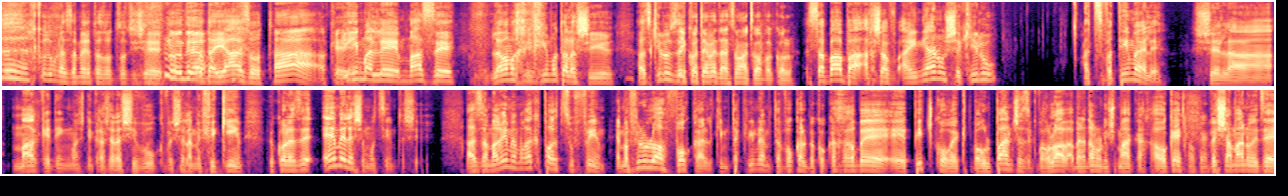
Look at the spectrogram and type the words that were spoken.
איך קוראים לזמרת הזאת, זאת לא. שהודיה הזאת, אה, אוקיי. היא מלא, מה זה, למה מכריחים אותה לשיר, אז כאילו זה היא כותבת לעצמה הכל והכל. סבבה, עכשיו העניין הוא שכאילו הצוותים האלה של ה marketing מה שנקרא של השיווק ושל המפיקים וכל הזה הם אלה שמוציאים את השירים. הזמרים הם רק פרצופים הם אפילו לא ה vocal כי מתקנים להם את ה vocal בכל כך הרבה pitch correct באולפן שזה כבר לא הבן אדם לא נשמע ככה אוקיי אוקיי. ושמענו את זה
